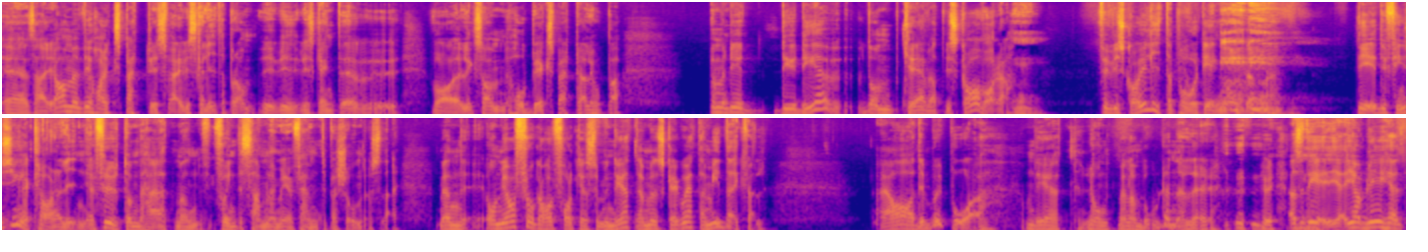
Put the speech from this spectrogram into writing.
Eh, så här, ja, men vi har experter i Sverige, vi ska lita på dem. Vi, vi, vi ska inte uh, vara liksom, hobbyexperter allihopa. Ja, men det, det är ju det de kräver att vi ska vara. Mm. För vi ska ju lita på vårt egna omdöme. Det, det, finns ju inga klara linjer, förutom det här att man får inte samla mer än 50 personer och sådär. Men om jag frågar Folkhälsomyndigheten, men ska jag gå och äta middag ikväll? Ja, det beror på om det är långt mellan borden eller hur. Alltså det, jag blir helt,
